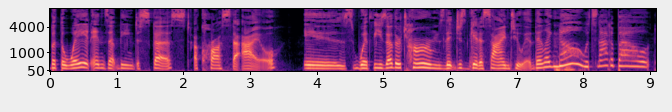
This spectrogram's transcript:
But the way it ends up being discussed across the aisle is with these other terms that just get assigned to it. They're like, mm-hmm. no, it's not about,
